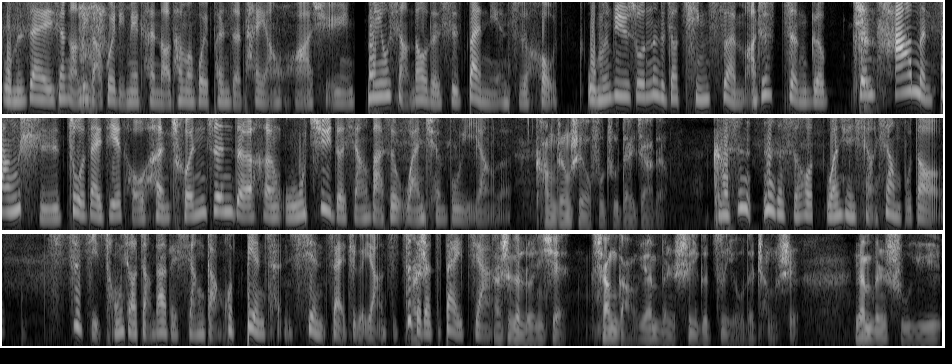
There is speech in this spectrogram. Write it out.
我们在香港立法会里面看到他们会喷着太阳花学运，没有想到的是半年之后，我们必须说那个叫清算嘛，就是整个跟他们当时坐在街头很纯真的、很无惧的想法是完全不一样了。抗争是要付出代价的，可是那个时候完全想象不到自己从小长大的香港会变成现在这个样子，这个的代价。它是个沦陷。香港原本是一个自由的城市，原本属于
